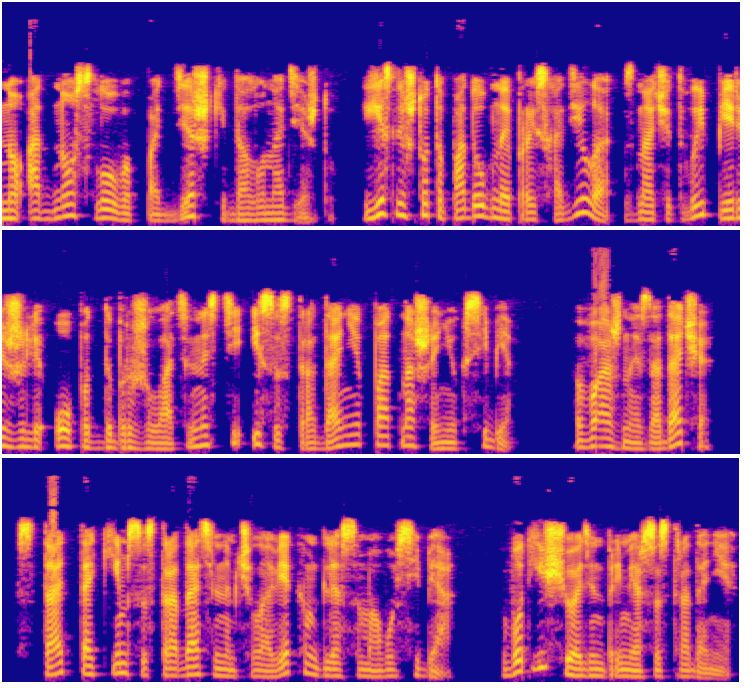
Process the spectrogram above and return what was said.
но одно слово поддержки дало надежду. Если что-то подобное происходило, значит вы пережили опыт доброжелательности и сострадания по отношению к себе. Важная задача – стать таким сострадательным человеком для самого себя. Вот еще один пример сострадания.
